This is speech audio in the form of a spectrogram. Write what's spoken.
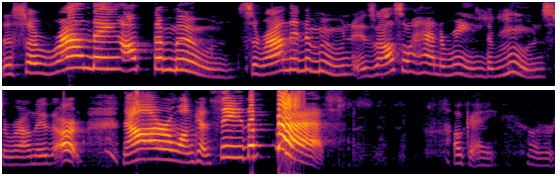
The surrounding of the moon. Surrounding the moon is also handling the moon surrounding the earth. Now everyone can see the best. Okay, other.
